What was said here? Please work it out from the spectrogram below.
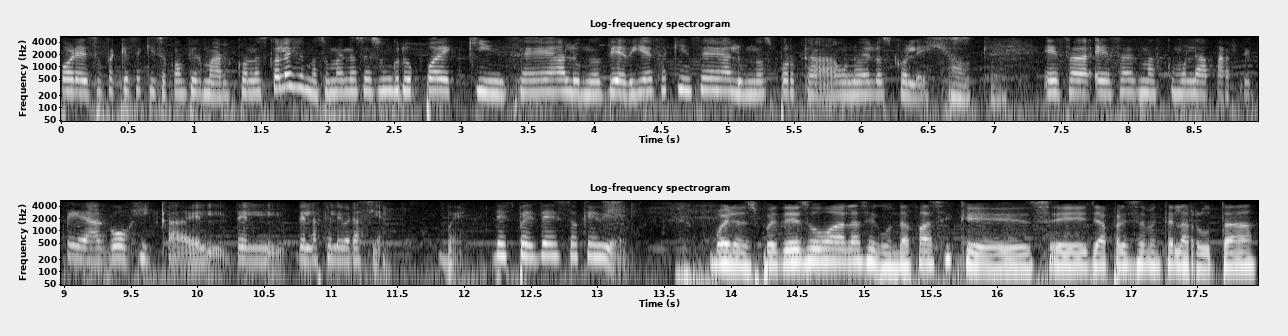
por eso fue que se quiso confirmar con los colegios, más o menos es un grupo de 15 alumnos, de 10 a 15 alumnos por cada uno de los colegios. Ah, ok. Esa, esa es más como la parte pedagógica del, del- de la celebración. Bueno, después de esto, ¿qué viene? Bueno, después de eso va la segunda fase, que es eh, ya precisamente la ruta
